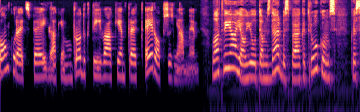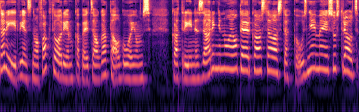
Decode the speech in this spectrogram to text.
konkurētspējīgākiem un produktīvākiem pret Eiropas uzņēmumiem. Latvijā jau jūtams darba spēka trūkums, kas arī ir viens no faktoriem, kāpēc aug atalgojums. Katrīna Zariņa no LTRK stāsta, ka uzņēmējus uztrauc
